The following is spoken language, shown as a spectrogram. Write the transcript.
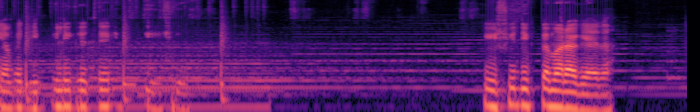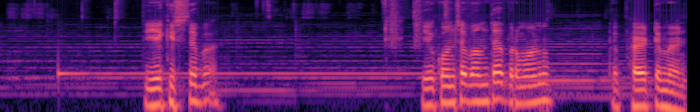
यहाँ पे दीप भी लिख देते कीशु कीशु द्वीप पे मारा गया था। तो ये किससे. ये कौन सा बम था परमाणु? तो फैटमैन।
